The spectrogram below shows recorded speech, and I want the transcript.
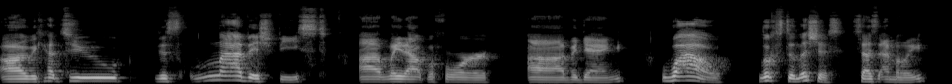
Uh, we head to this lavish feast uh, laid out before uh, the gang. Wow, looks delicious, says Emily.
